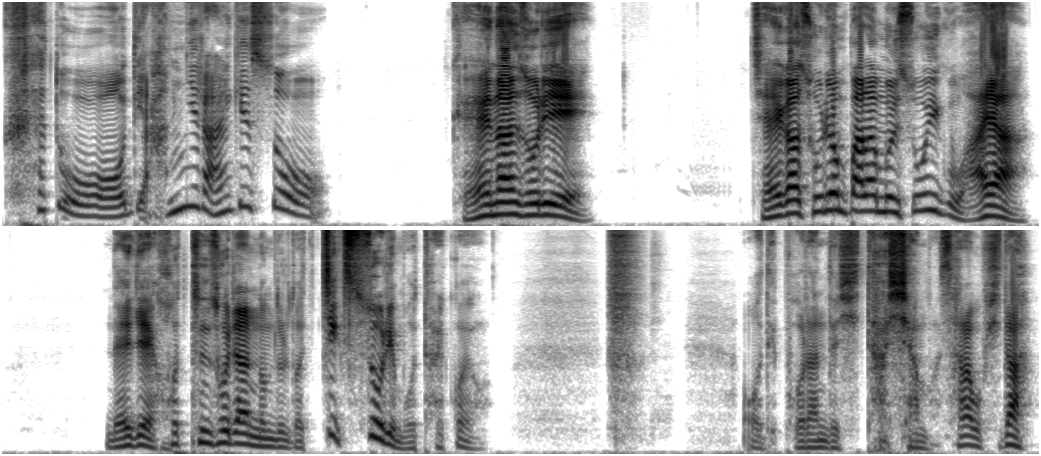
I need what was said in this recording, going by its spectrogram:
그래도 어디 앞일 알겠어. 괜한 소리. 제가 소련바람을 쏘이고 와야 내게 허튼 소리하는 놈들도 찍소리 못할 거요. 어디 보란 듯이 다시 한번 살아봅시다.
